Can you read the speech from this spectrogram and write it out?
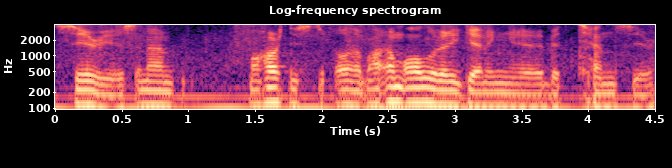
series, and I'm my heart is uh, I'm already getting a bit tense here.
